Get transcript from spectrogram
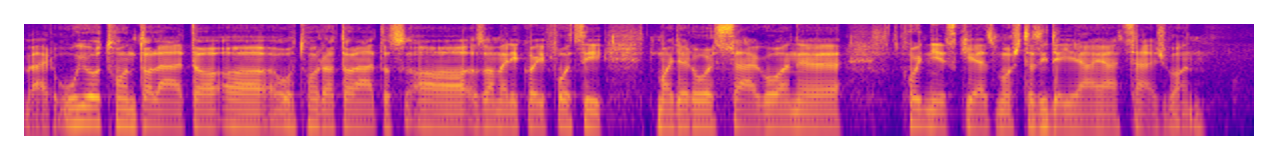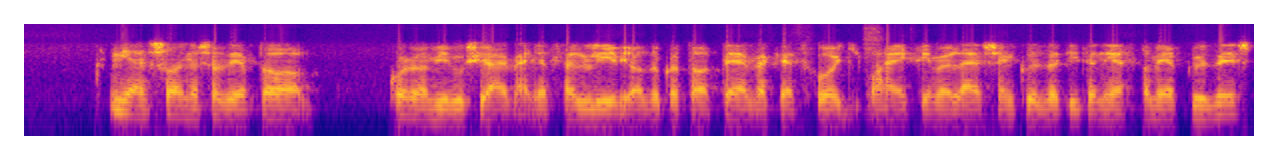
Bár új otthon találta, a, otthonra talált az, az amerikai foci Magyarországon. Hogy néz ki ez most az idei rájátszásban? Igen, sajnos azért a koronavírus járványa felüléri azokat a terveket, hogy a helyszínről lehessen közvetíteni ezt a mérkőzést,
